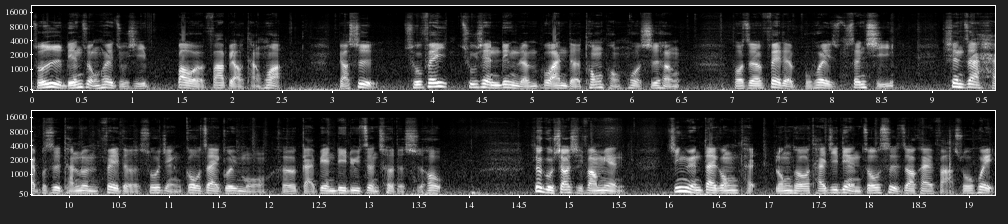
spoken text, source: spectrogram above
昨日联总会主席鲍尔发表谈话，表示，除非出现令人不安的通膨或失衡，否则费德不会升息。现在还不是谈论费德缩减购债规模和改变利率政策的时候。个股消息方面，晶圆代工台龙头台积电周四召开法说会。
